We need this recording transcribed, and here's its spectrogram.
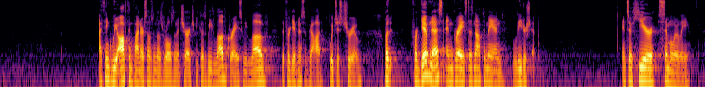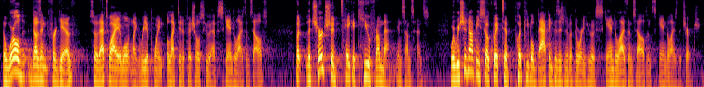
I think we often find ourselves in those roles in the church because we love grace, we love the forgiveness of God, which is true. But forgiveness and grace does not demand leadership. And so here, similarly, the world doesn't forgive, so that's why it won't like reappoint elected officials who have scandalized themselves. But the church should take a cue from that in some sense, where we should not be so quick to put people back in positions of authority who have scandalized themselves and scandalized the church.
